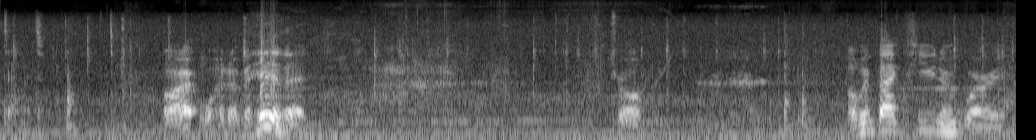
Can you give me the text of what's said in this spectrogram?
Damn it. Alright, we'll head over here then. Drop. I'll be back for you, don't worry. Um,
